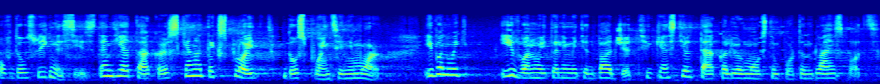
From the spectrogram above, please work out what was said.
of those weaknesses, then the attackers cannot exploit those points anymore. Even with, even with a limited budget, you can still tackle your most important blind spots.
